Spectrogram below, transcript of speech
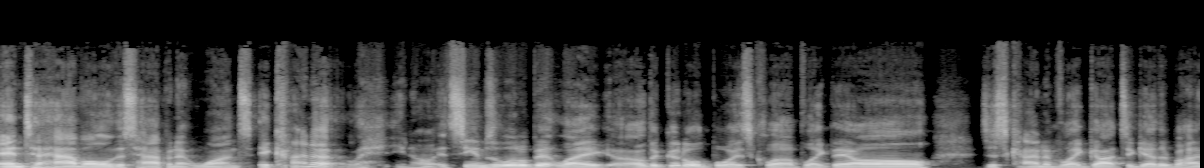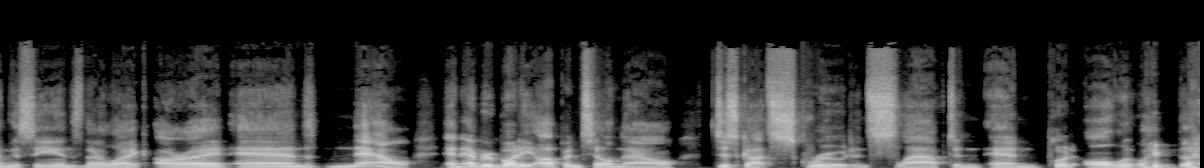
and to have all of this happen at once, it kind of you know, it seems a little bit like oh, the good old boys club. Like they all just kind of like got together behind the scenes and they're like, all right, and now, and everybody up until now just got screwed and slapped and and put all the like the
